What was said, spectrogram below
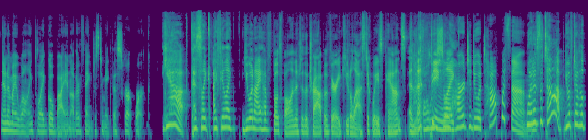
And am I willing to like go buy another thing just to make this skirt work? Yeah. Cause like I feel like you and I have both fallen into the trap of very cute elastic waist pants and then being so like, hard to do a top with them. what is the top? You have to have a,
